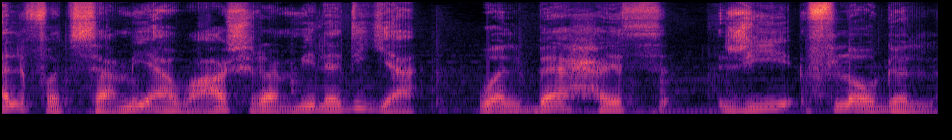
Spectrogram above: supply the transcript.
1910 ميلادية. والباحث جي فلوغل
